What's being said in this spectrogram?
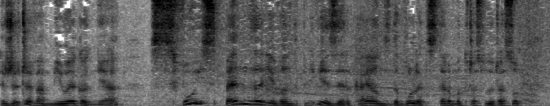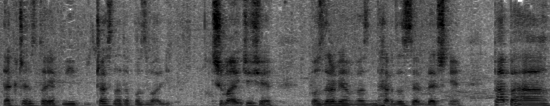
życzę Wam miłego dnia. Swój spędzę niewątpliwie zerkając do Bulletstorm od czasu do czasu, tak często jak mi czas na to pozwoli. Trzymajcie się, pozdrawiam Was bardzo serdecznie. Pa pa!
